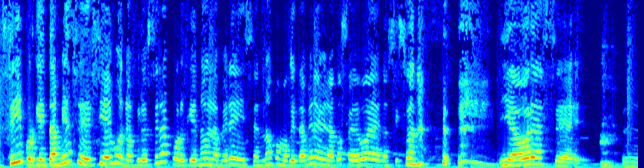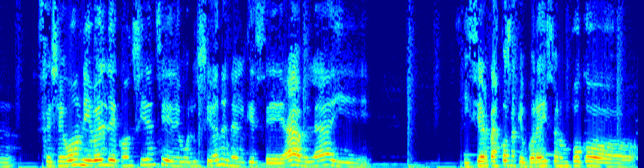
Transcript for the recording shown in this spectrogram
Sí, porque también se decía, y bueno, pero será porque no la merecen, ¿no? Como que también hay una cosa de, bueno, si son... y ahora se, mm, se llegó a un nivel de conciencia y de evolución en el que se habla y, y ciertas cosas que por ahí son un poco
